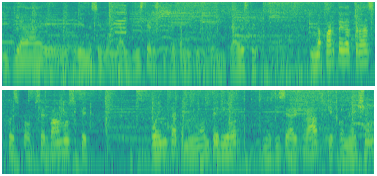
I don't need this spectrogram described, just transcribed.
y ya eh, lo que viene siendo ya el blister es completamente diferente a este. En la parte de atrás pues observamos que cuenta como en el anterior, nos dice Aircraft que Connection,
